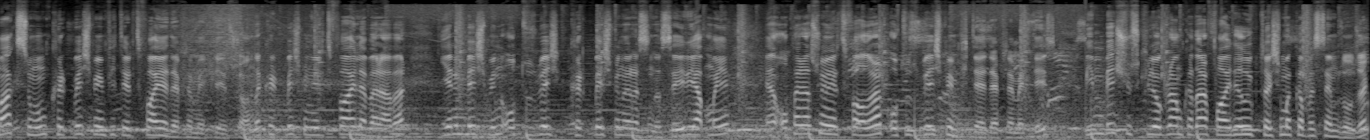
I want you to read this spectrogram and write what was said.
maksimum 45 bin fit irtifayı hedeflemekteyiz şu anda. 45 bin irtifa ile beraber 25 bin 35 45 bin arasında seyir yapmayı yani operasyon irtifa olarak 35 bin fiti hedeflemekteyiz. 1500 kilogram kadar faydalı yük taşıma kapasitemiz olacak.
